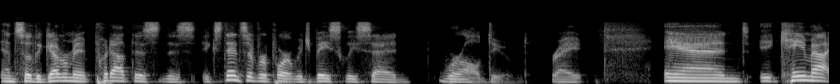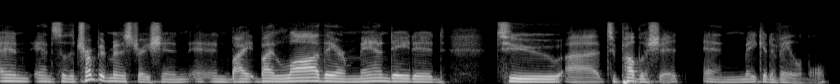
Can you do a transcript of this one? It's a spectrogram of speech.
and so the government put out this this extensive report which basically said we're all doomed right and it came out and and so the Trump administration and by by law they are mandated to uh, to publish it and make it available.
